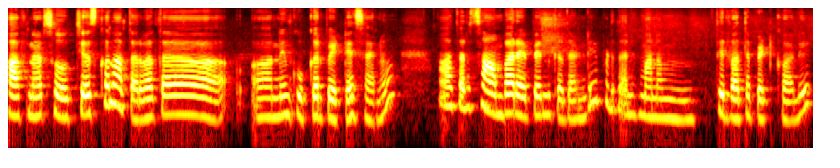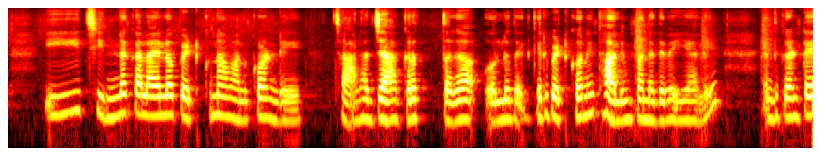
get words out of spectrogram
half an hour soak చేసుకొని ఆ తర్వాత నేను కుక్కర్ పెట్టేశాను. ఆ తర్వాత సాంబార్ అయిపోయింది కదండి. ఇప్పుడు దానికి మనం తర్వాత పెట్టుకోవాలి. ఈ చిన్న కళాయిలో పెట్టుకున్నాం అనుకోండి చాలా జాగ్రత్తగా ఒళ్ళు దగ్గర పెట్టుకొని తాలింపు అనేది వేయాలి. ఎందుకంటే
